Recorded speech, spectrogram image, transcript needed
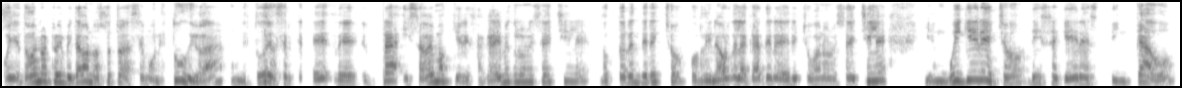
Oye, todos nuestros invitados, nosotros hacemos un estudio, ¿ah? un estudio acerca de, Y sabemos que eres académico de la Universidad de Chile, doctor en Derecho, coordinador de la Cátedra de Derecho Humano de la Universidad de Chile, y en Wiki Derecho dice que eres pincado,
